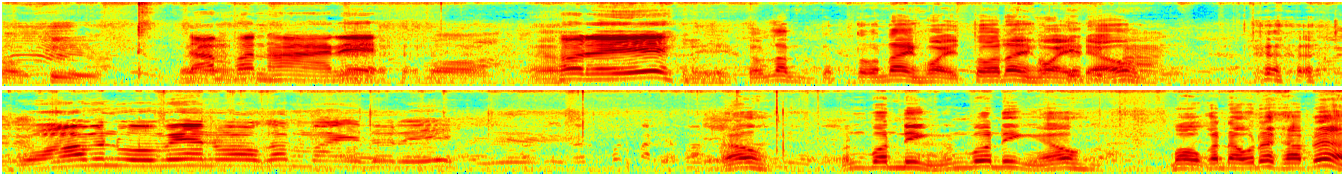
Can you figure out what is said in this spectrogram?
มองคือ 3,500เด้บ่เออเท่าไดนี่กำลังตัวได้หอยตัวได้หอยเดี๋ยวหัวมันบ่แม่นเว้ากับไม่ตัวนี้เอามันบนนิ่งมันบนนิ่งเอาเมากันเอาเด้อครับเด้อ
